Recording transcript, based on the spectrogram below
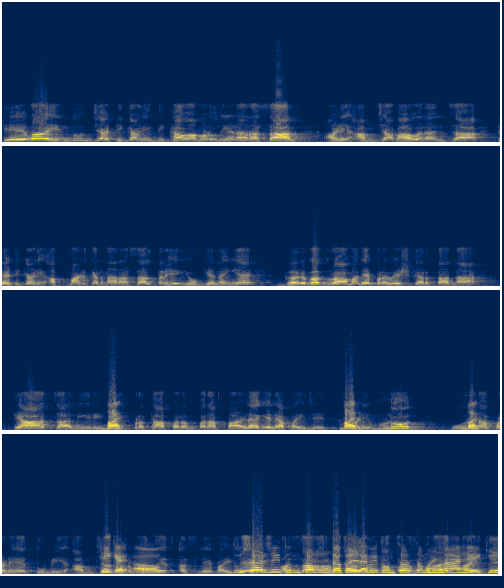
केवळ हिंदूंच्या ठिकाणी दिखावा म्हणून येणार असाल आणि आमच्या भावनांचा त्या ठिकाणी अपमान करणार असाल तर हे योग्य नाहीये. गर्भगृहामध्ये प्रवेश करताना त्या चाली प्रथा परंपरा पाळल्या गेल्या पाहिजेत. आणि म्हणून पूर्णपणे तुम्ही आमच्या असले पाहिजे तुषारजी तुमचा मुद्दा कळला मी तुमचं असं म्हणणं आहे की.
